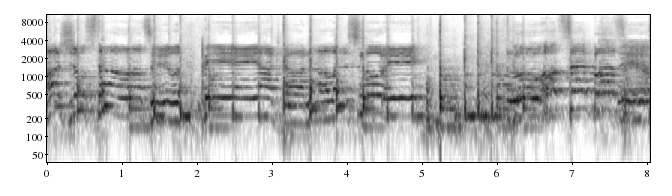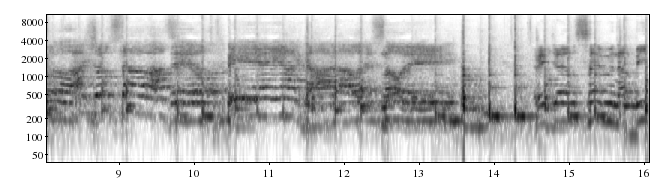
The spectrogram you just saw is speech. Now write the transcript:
až dostal azyl, pije jak na les nory. Dlouho se plazil, až dostal azyl, jsem na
